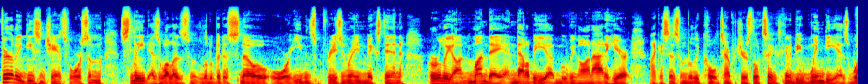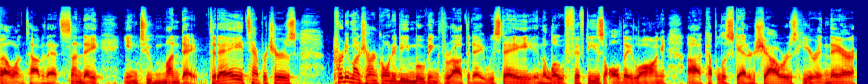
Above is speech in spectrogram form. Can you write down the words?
fairly decent chance for some sleet as well as a little bit of snow or even some freezing rain mixed in early on Monday, and that'll be uh, moving on out of here. Like I said, some really cold temperatures. Looks like it's going to be windy as well on top of that Sunday into Monday. Today, temperatures pretty much aren't going to be moving throughout the day. We stay in the low 50s all day long, uh, a couple of scattered showers here and there,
